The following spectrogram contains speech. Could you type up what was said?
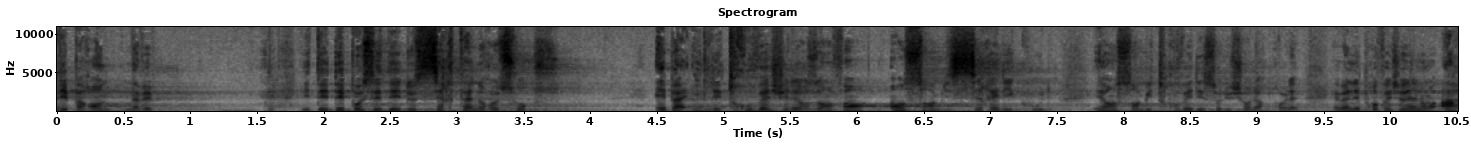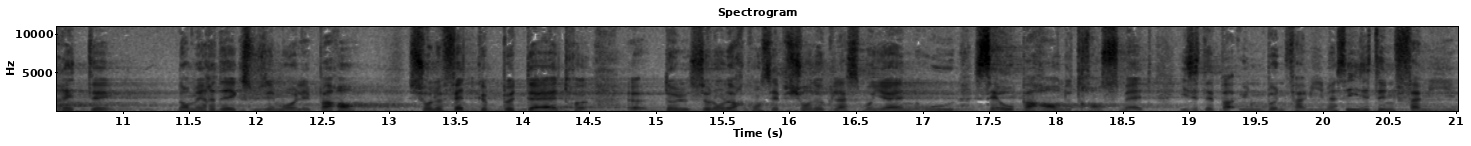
les parents n'avaient étaient dépossédés de certaines ressources, eh ben, ils les trouvaient chez leurs enfants, ensemble ils serraient les coudes et ensemble ils trouvaient des solutions à leurs problèmes. Eh ben, les professionnels ont arrêté d'emmerder, excusez-moi, les parents sur le fait que peut-être, euh, selon leur conception de classe moyenne, ou c'est aux parents de transmettre, ils n'étaient pas une bonne famille. Mais si, ils étaient une famille,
